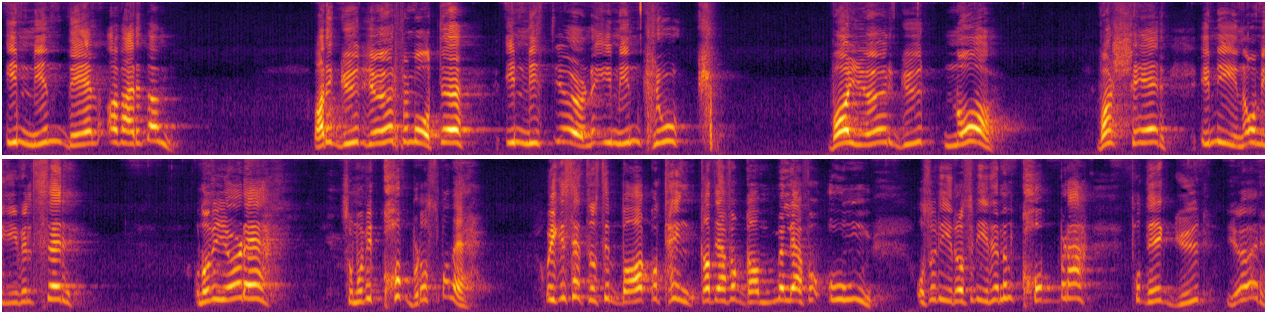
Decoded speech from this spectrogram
i min del av verden. Hva er det Gud gjør på en måte i mitt hjørne, i min krok? Hva gjør Gud nå? Hva skjer i mine omgivelser? Og når vi gjør det, så må vi koble oss på det. Og ikke sette oss tilbake og tenke at jeg er for gammel, jeg er for ung, osv. osv. Men koble deg på det Gud gjør.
